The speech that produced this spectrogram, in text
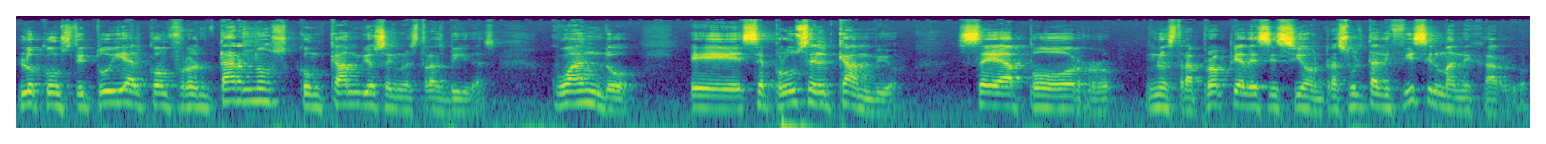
lo constituye al confrontarnos con cambios en nuestras vidas. Cuando eh, se produce el cambio, sea por nuestra propia decisión, resulta difícil manejarlo.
